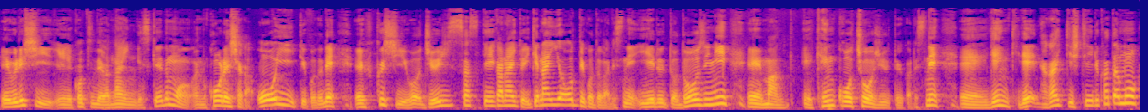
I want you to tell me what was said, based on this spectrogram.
えー、嬉しいことではないんですけれども、高齢者が多いということで、えー、福祉を充実させていかないといけないよということがですね、言えると同時に、えー、まあ、健康長寿というかですね、えー、元気で長生きしている方も、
